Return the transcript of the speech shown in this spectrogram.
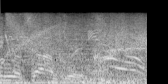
in your country.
